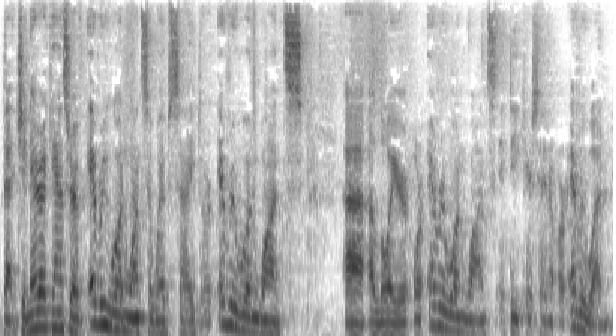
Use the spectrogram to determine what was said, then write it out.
that generic answer of everyone wants a website, or everyone wants uh, a lawyer, or everyone wants a daycare center, or everyone.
